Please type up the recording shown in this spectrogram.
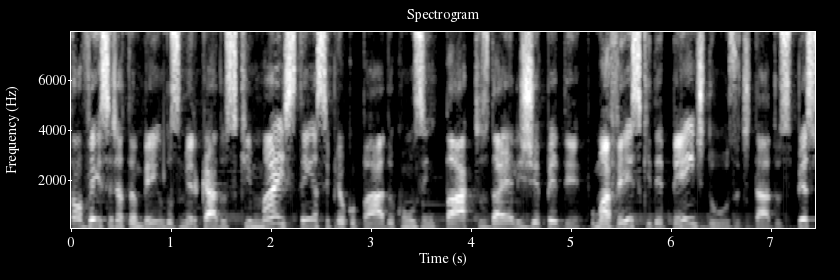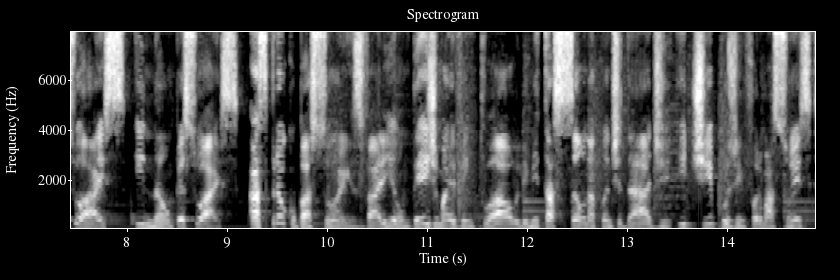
talvez seja também um dos mercados que mais tenha se preocupado com os impactos da LGPD, uma vez que depende do uso de dados pessoais e não pessoais. As preocupações variam desde uma eventual limitação na quantidade e tipos de informações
